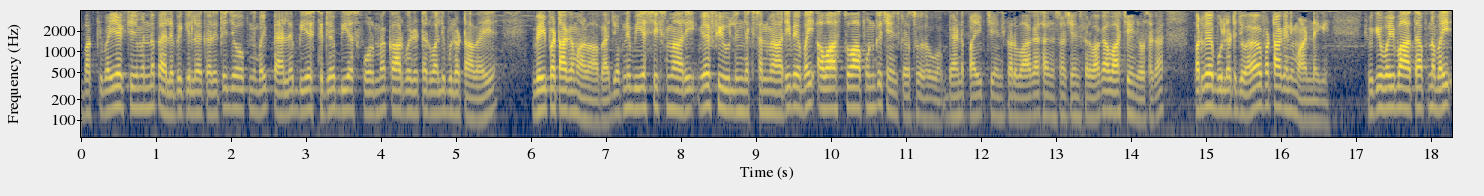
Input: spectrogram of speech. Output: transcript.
बाकी भाई, एक चीज़ मैंने पहले भी क्लियर करी थी, जो अपनी भाई पहले बी एस थ्री और बी एस फोर में कार्बोरेटर वाली बुलेट आ है ये वही पटाखे मारवा हुआ है जो अपनी बी एस सिक्स में आ रही वे फ्यूल इंजेक्शन में आ रही, वे भाई आवाज़ तो आप उनके चेंज कर सकते हो बैंड पाइप चेंज करवा के साइलेंसर चेंज करवा के आवाज़ चेंज हो सका, पर वे बुलेट जो है वो पटाखे नहीं मारने की, क्योंकि वही बात है, अपना भाई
